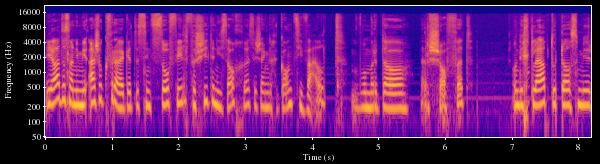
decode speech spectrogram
Ja, das habe ich mich auch schon gefragt. Es sind so viele verschiedene Sachen. Es ist eigentlich eine ganze Welt, wo wir da erschaffen. Und ich glaube, durch das wir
